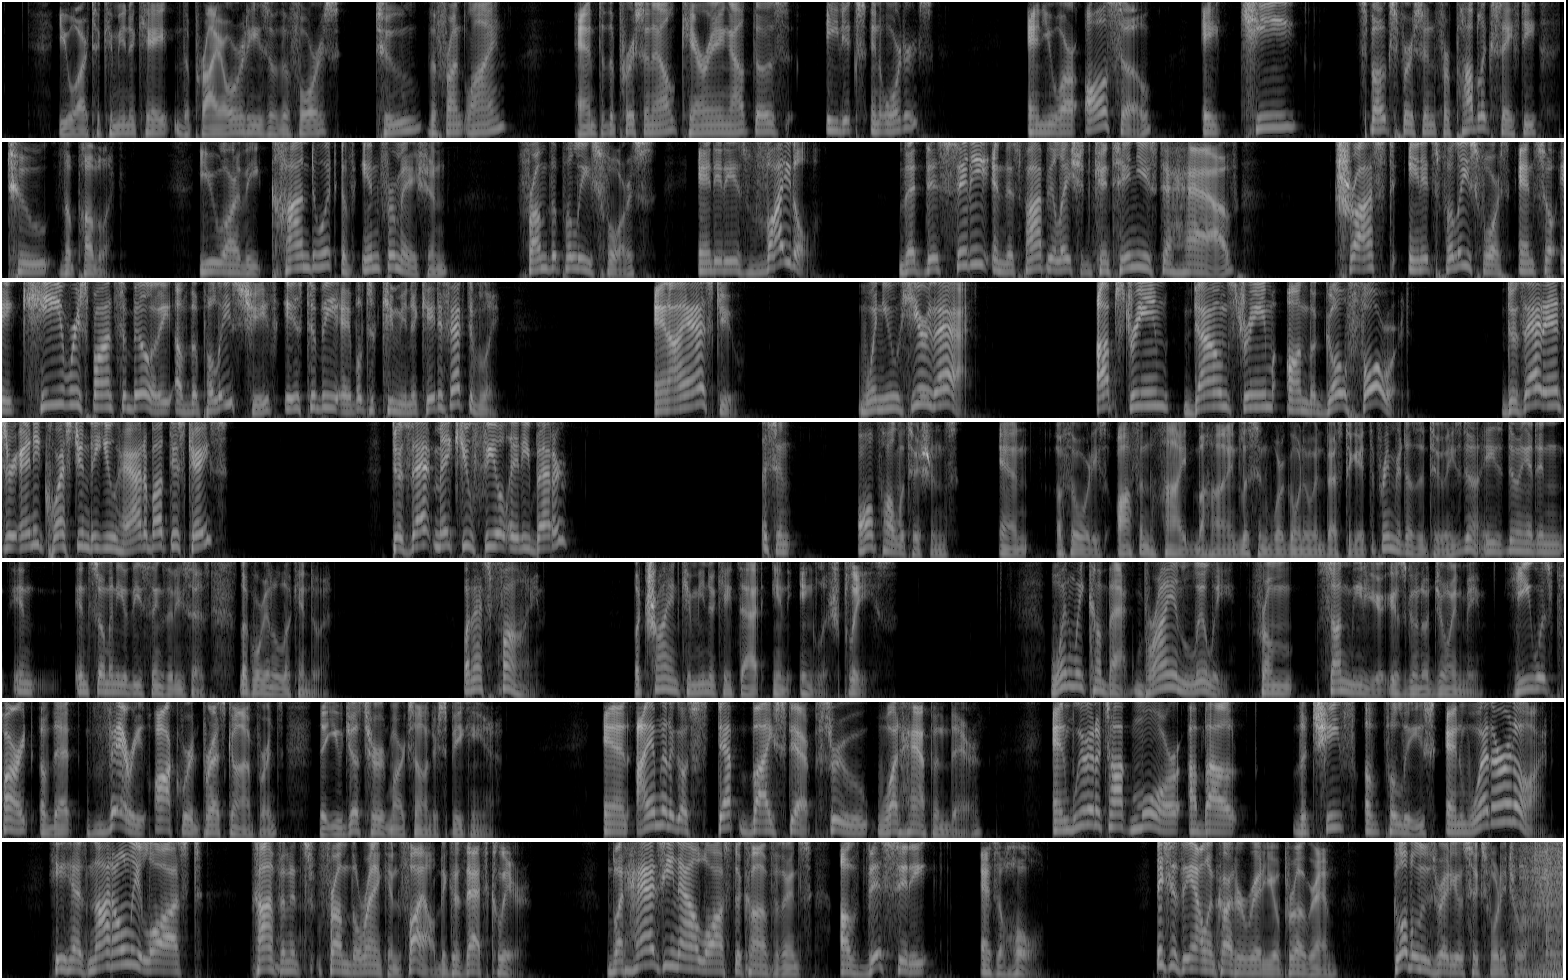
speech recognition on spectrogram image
You are to communicate the priorities of the force to the front line and to the personnel carrying out those edicts and orders. And you are also a key spokesperson for public safety to the public. You are the conduit of information from the police force, and it is vital that this city and this population continues to have trust in its police force. And so, a key responsibility of the police chief is to be able to communicate effectively. And I ask you, when you hear that, upstream, downstream, on the go forward, does that answer any question that you had about this case? Does that make you feel any better? Listen, all politicians and authorities often hide behind, listen, we're going to investigate. The premier does it too. He's doing he's doing it in in in so many of these things that he says. Look, we're going to look into it. Well, that's fine. But try and communicate that in English, please. When we come back, Brian Lilley from Sun Media is going to join me. He was part of that very awkward press conference that you just heard Mark Saunders speaking at. And I am going to go step by step through what happened there. And we're going to talk more about the chief of police and whether or not he has not only lost confidence from the rank and file, because that's clear, but has he now lost the confidence of this city as a whole? This is the Alan Carter radio program, Global News Radio 640 Toronto.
